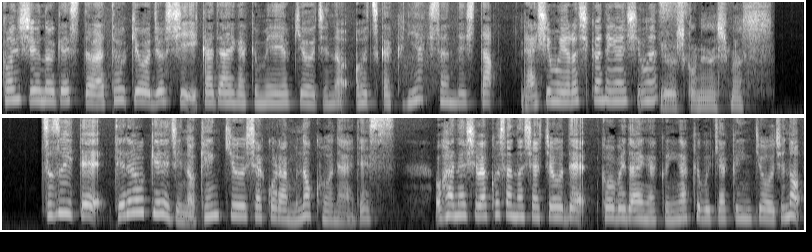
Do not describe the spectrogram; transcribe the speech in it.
今週のゲストは東京女子医科大学名誉教授の大塚邦明さんでした。来週もよろしくお願いします。よろしくお願いします。続いて、寺尾刑事の研究者コラムのコーナーです。お話は小佐奈社長で、神戸大学医学部客員教授の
